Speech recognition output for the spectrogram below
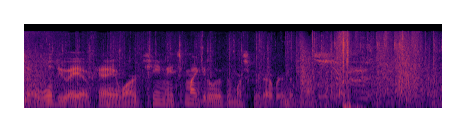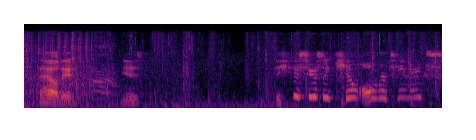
So we'll do a-okay while our teammates might get a little bit more screwed over than us. What the hell, dude? You just... Did he just seriously kill all of our teammates?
